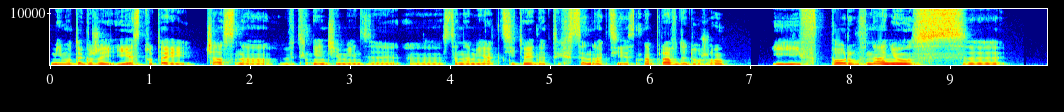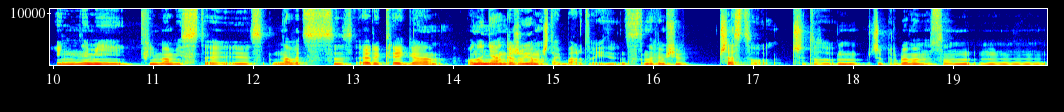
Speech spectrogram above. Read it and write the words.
mimo tego, że jest tutaj czas na wytchnięcie między e, scenami akcji, to jednak tych scen akcji jest naprawdę dużo i w porównaniu z innymi filmami, z te, nawet z, z ery Craiga, one nie angażują aż tak bardzo i zastanawiam się, przez co? Czy, to, mm, czy problemem są mm,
